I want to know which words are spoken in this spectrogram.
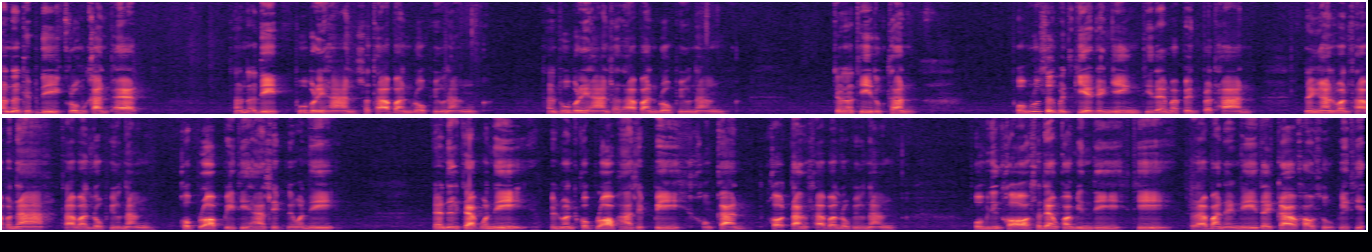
ท่านอธิบดีกรมการแพทย์ ท่านอดีตผู้บริหารสถาบันโรคผิวหนัง ท่านผู้บริหารสถาบันโรคผิวหนัง เจ้าหน้าที่ทุกท่าน ผมรู้สึกเป็นเกียรติอย่างยิ่งที่ได้มาเป็นประธาน ในงานวันสถาปนาสถาบันโรคผิวหนัง ครบรอบปีที่ 50 ในวันนี้ และเนื่องจากวันนี้เป็นวันครบรอบ 50 ปีของการก่อตั้งสถาบันโรคผิวหนัง ผมจึงขอแสดงความยินดีที่สถาบันแห่งนี้ได้ก้าวเข้าสู่ปีที่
